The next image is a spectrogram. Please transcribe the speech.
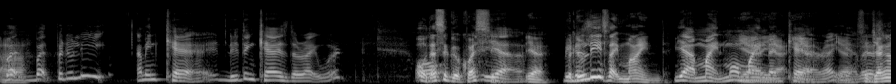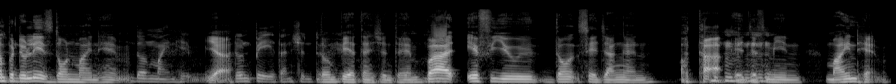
uh, But but peduli, I mean care. Do you think care is the right word? oh, that's a good question. Yeah. yeah. Because- Peduli is like mind. Yeah, mind more Yeah, mind yeah, than care, right? Yeah. So jangan peduli is don't mind him. don't mind him. Yeah. Don't pay attention to don't him. pay attention to him. But if you don't say jangan or tak, it just mean mind him.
